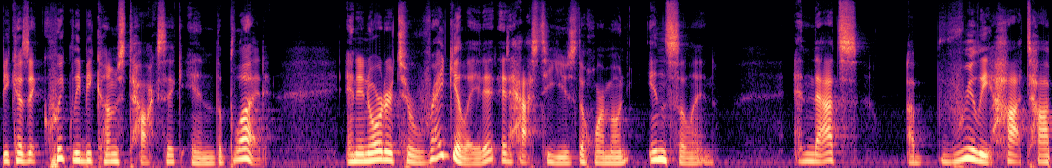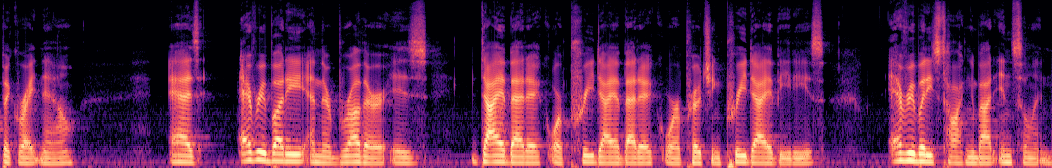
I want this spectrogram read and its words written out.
because it quickly becomes toxic in the blood. And in order to regulate it, it has to use the hormone insulin. And that's a really hot topic right now as everybody and their brother is diabetic or pre diabetic or approaching pre diabetes. Everybody's talking about insulin.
